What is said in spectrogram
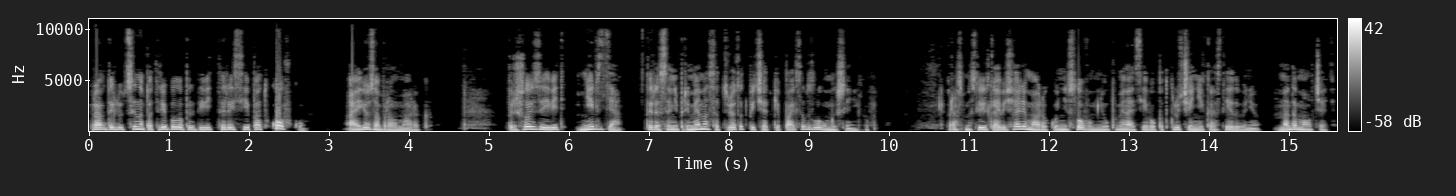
Правда, Люцина потребовала предъявить Тересе и подковку, а ее забрал Марок. Пришлось заявить «нельзя». Тереса непременно сотрет отпечатки пальцев злоумышленников. Раз мы с Лилькой обещали Мароку ни словом не упоминать о его подключении к расследованию, надо молчать.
